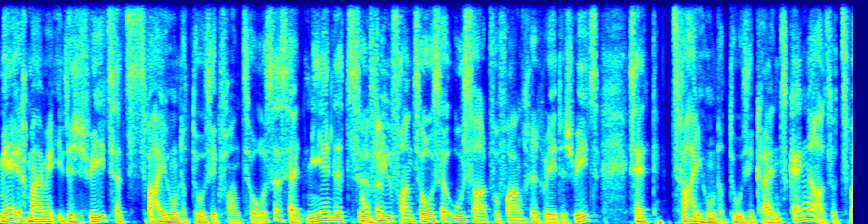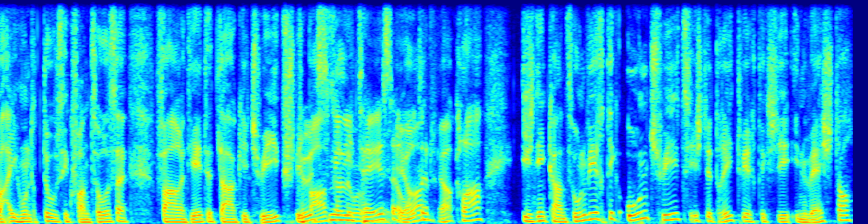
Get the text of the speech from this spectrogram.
Ich meine, in der Schweiz hat es 200'000 Franzosen. Es hat nie so viele Franzosen außerhalb von Frankreich wie in der Schweiz. Es hat 200.000 Grenzgänger, also 200.000 Franzosen fahren jeden Tag in die Schweiz. Stützt meine These, ja, oder? Ja, klar. Ist nicht ganz unwichtig. Und die Schweiz ist der drittwichtigste Investor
